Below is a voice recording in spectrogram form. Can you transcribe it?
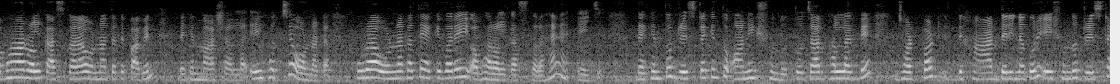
ওভারঅল কাজ করা ওড়নাটাতে পাবেন। দেখেন মাশাল্লাহ এই হচ্ছে ওড়নাটা, পুরা ওড়নাটাতে একেবারেই ওভারঅল কাজ করা হ্যাঁ? এই যে, দেখেন তো ড্রেসটা কিন্তু অনেক সুন্দর। তো যার ভালো লাগবে, ঝটপট আর দেরি না করে এই সুন্দর ড্রেসটা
